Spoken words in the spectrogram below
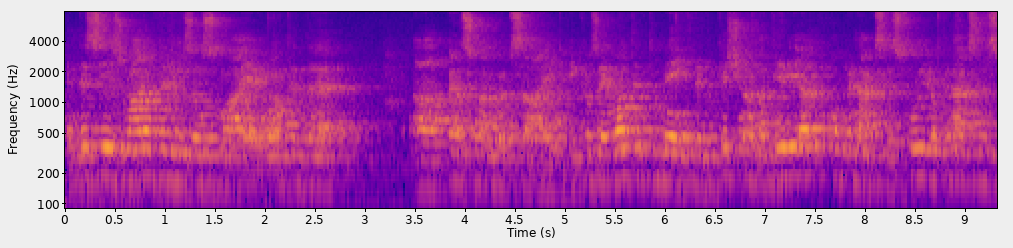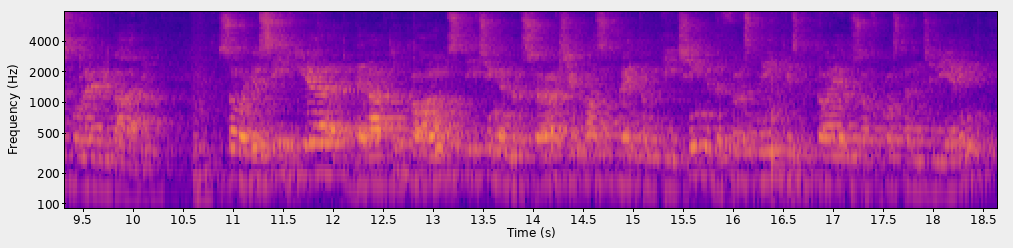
and this is one of the reasons why I wanted a, a personal website, because I wanted to make the educational material open access, fully open access for everybody. So you see here, there are two columns, teaching and research. You concentrate on teaching. The first link is tutorials of coastal engineering.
